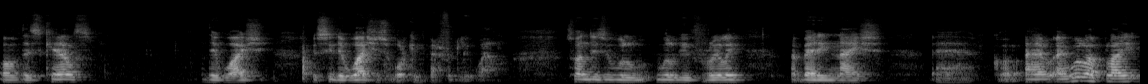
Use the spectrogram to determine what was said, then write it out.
of the scales the wash you see the wash is working perfectly well. So and this will will give really a very nice uh, color. I, I will apply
